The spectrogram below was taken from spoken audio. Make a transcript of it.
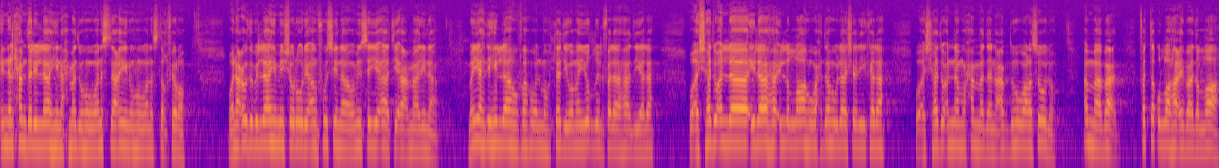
إن الحمد لله نحمده ونستعينه ونستغفره ونعوذ بالله من شرور أنفسنا ومن سيئات أعمالنا. من يهده الله فهو المهتدي ومن يضلل فلا هادي له. وأشهد أن لا إله إلا الله وحده لا شريك له. وأشهد أن محمدا عبده ورسوله. أما بعد فاتقوا الله عباد الله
